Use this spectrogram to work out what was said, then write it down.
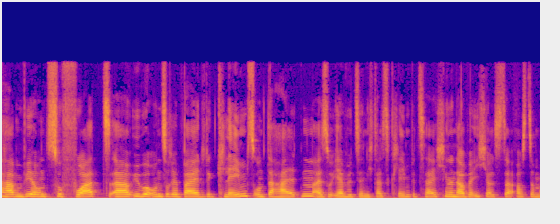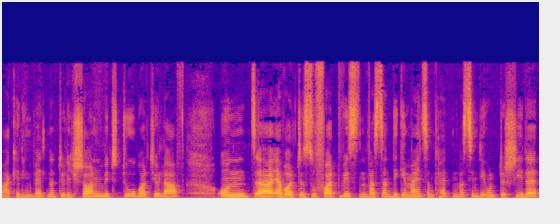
haben wir uns sofort äh, über unsere beiden Claims unterhalten. Also er würde es ja nicht als Claim bezeichnen, aber ich als der, aus der Marketingwelt natürlich schon mit Do What You Love. Und äh, er wollte sofort wissen, was sind die Gemeinsamkeiten, was sind die Unterschiede.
